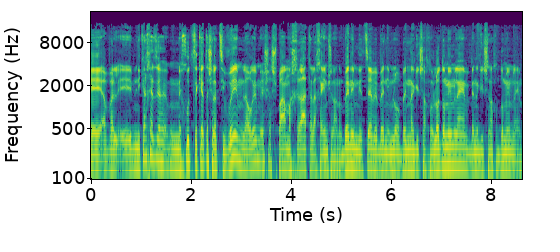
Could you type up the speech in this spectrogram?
אה, אבל אה, אם ניקח את זה מחוץ לקטע של הציוויים, להורים יש השפעה מכרעת על החיים שלנו, בין אם נרצה ובין אם לא, בין נגיד שאנחנו לא דומים להם ובין נגיד שאנחנו דומים להם,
